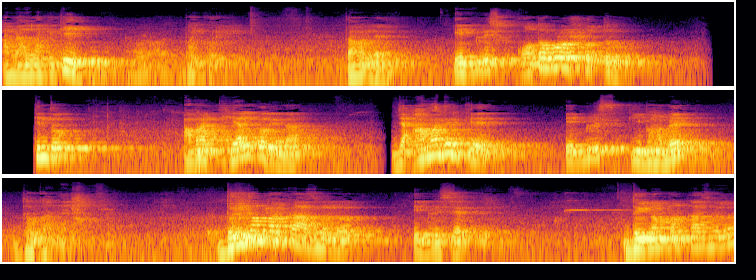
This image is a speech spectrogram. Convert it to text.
আমি আল্লাহকে কি? ভয় করি। তাহলে ইবলিস কত বড় শত্রু। কিন্তু আমরা খেয়াল করি না যে আমাদেরকে ইবলিস কীভাবে ধোকা দেয়। দুই নম্বর কাজ হলো ইবলিসের। দুই নম্বর কাজ হলো,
